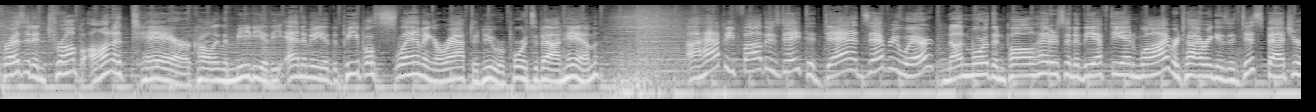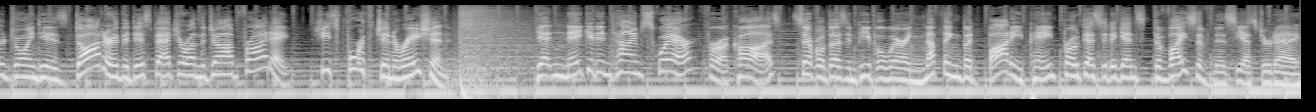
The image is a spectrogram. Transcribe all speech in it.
President Trump on a tear, calling the media the enemy of the people, slamming a raft of new reports about him. A happy Father's Day to dads everywhere. None more than Paul Hederson of the FDNY, retiring as a dispatcher, joined his daughter, the dispatcher, on the job Friday. She's fourth generation. Getting naked in Times Square for a cause. Several dozen people wearing nothing but body paint protested against divisiveness yesterday.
